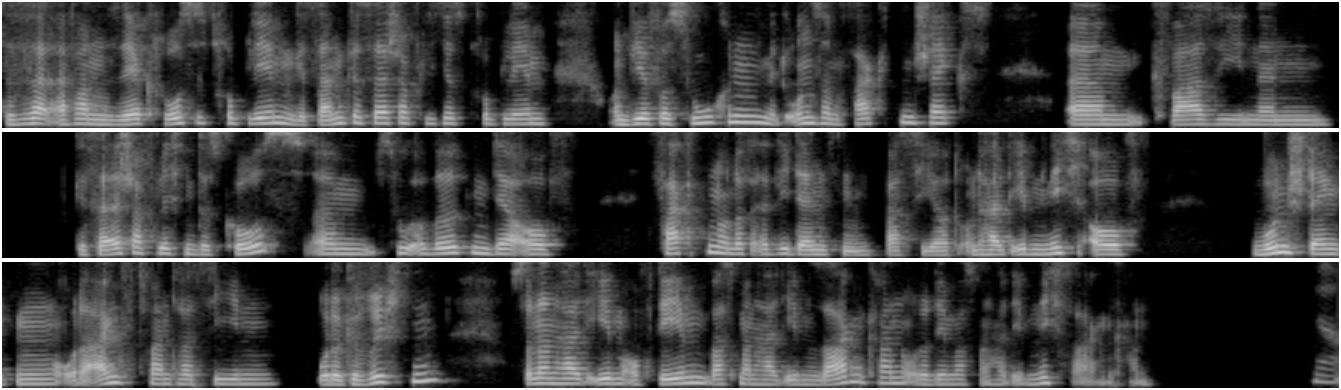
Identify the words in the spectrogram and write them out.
das ist halt einfach ein sehr großes Problem, ein gesamtgesellschaftliches Problem. Und wir versuchen mit unseren Faktenchecks ähm, quasi einen, gesellschaftlichen Diskurs ähm, zu erwirken, der auf Fakten und auf Evidenzen basiert und halt eben nicht auf Wunschdenken oder Angstfantasien oder Gerüchten, sondern halt eben auf dem, was man halt eben sagen kann oder dem, was man halt eben nicht sagen kann. Ja.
